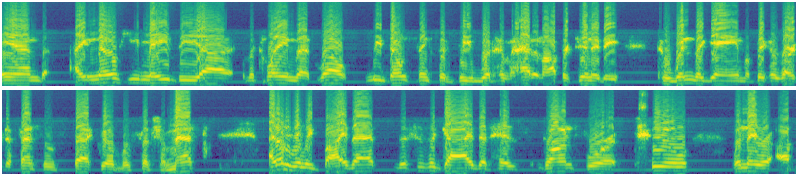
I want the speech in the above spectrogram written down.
and I know he made the uh, the claim that well, we don't think that we would have had an opportunity to win the game because our defensive backfield was such a mess. I don't really buy that. This is a guy that has gone for two when they were up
